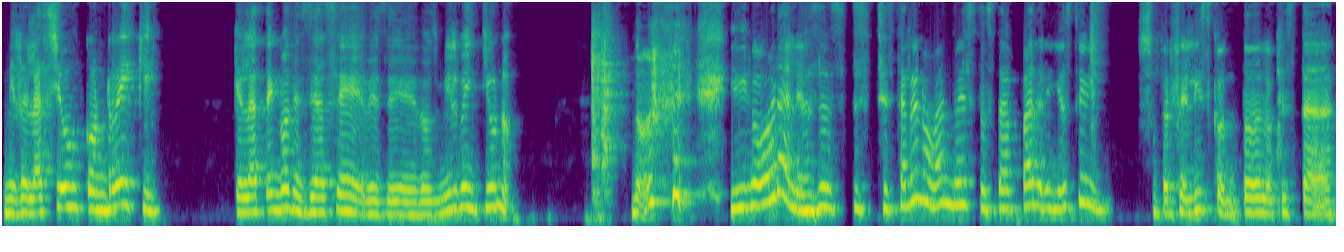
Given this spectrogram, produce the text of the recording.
mi relación con Reiki, que la tengo desde hace, desde 2021. ¿No? y digo, órale, se está renovando esto, está padre. Yo estoy súper feliz con todo lo que está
